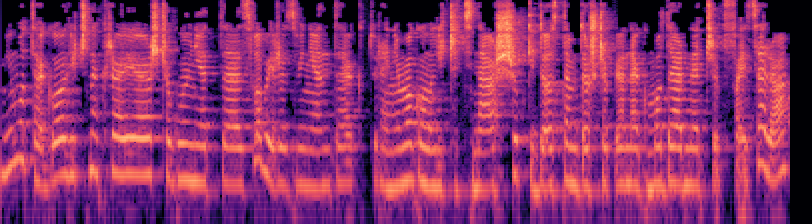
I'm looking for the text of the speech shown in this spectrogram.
Mimo tego liczne kraje, szczególnie te słabiej rozwinięte, które nie mogą liczyć na szybki dostęp do szczepionek Moderny czy Pfizera,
